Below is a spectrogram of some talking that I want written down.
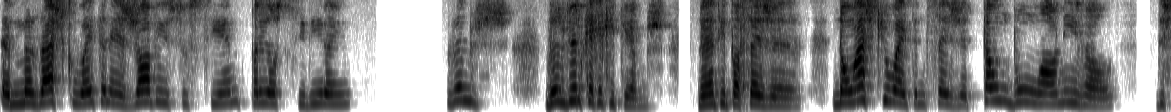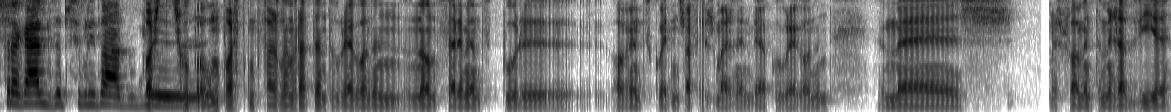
eh, mas acho que o Eitan é jovem o suficiente para eles decidirem vamos, vamos ver o que é que aqui temos. Não é? Tipo, ou seja, não acho que o Eitan seja tão bom ao nível de estragar-lhes a possibilidade de. Posto, desculpa, um posto que me faz lembrar tanto o Greg Oden, não necessariamente por. eh, obviamente que o Aiton já fez mais na NBA que o Greg Oden, mas, mas provavelmente também já devia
